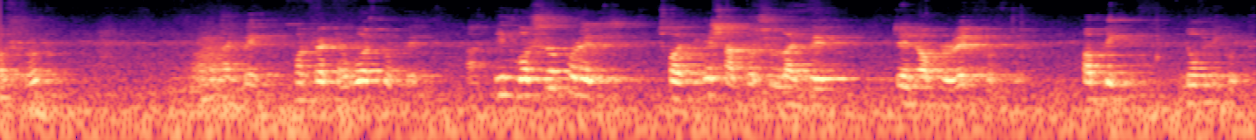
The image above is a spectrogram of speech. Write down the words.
বছর লাগবে কন্ট্রাক্ট অ্যাওয়ার্ড করতে। আর তিন বছর পরে ছয় থেকে সাত বছর লাগবে ট্রেন অপারেট করতে পাবলিক নমিনি করতে।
